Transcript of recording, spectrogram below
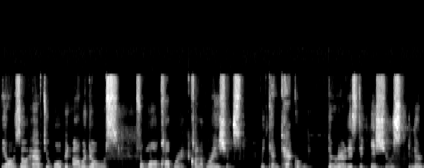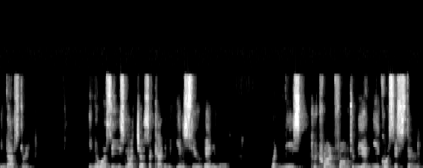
We also have to open our doors for more corporate collaborations. We can tackle the realistic issues in the industry. University is not just academic institute anymore, but needs to transform to be an ecosystem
